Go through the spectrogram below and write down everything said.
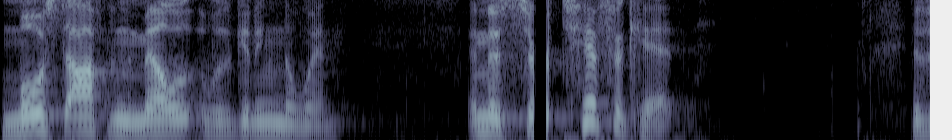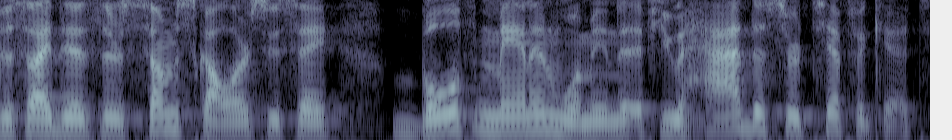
most often the male was getting the win. And the certificate is this idea is there's some scholars who say both man and woman, if you had the certificate,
